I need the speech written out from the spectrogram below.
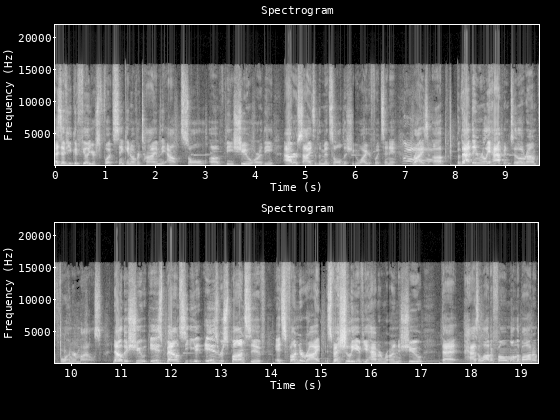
as if you could feel your foot sinking over time the outsole of the shoe or the outer sides of the midsole of the shoe while your foot's in it rise oh. up. But that didn't really happen until around 400 miles. Now the shoe is bouncy, it is responsive, it's fun to ride, especially if you haven't run in a shoe that has a lot of foam on the bottom.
